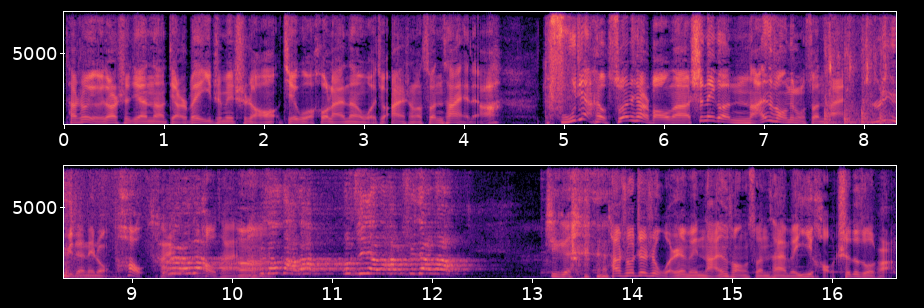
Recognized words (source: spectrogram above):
他说有一段时间呢，点儿背一直没吃着，结果后来呢，我就爱上了酸菜的啊。福建还有酸菜包呢，是那个南方那种酸菜，绿的那种泡菜，泡菜啊。想咋的？都几点了还不睡觉呢？这个 他说这是我认为南方酸菜唯一好吃的做法。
